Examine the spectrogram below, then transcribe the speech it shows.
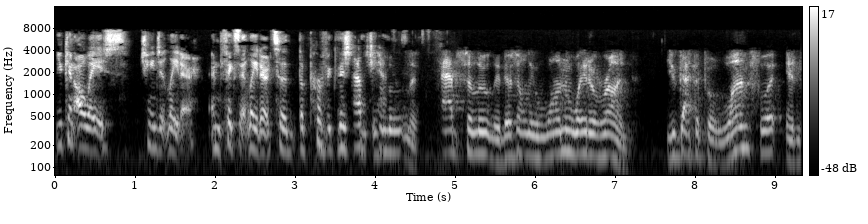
you can always change it later and fix it later to the perfect vision. Absolutely. Absolutely. There's only one way to run. You got to put one foot in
